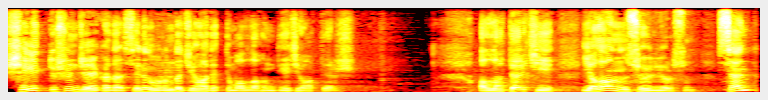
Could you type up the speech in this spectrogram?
Şehit düşünceye kadar senin uğrunda cihad ettim Allah'ım diye cevap verir. Allah der ki yalan söylüyorsun. Sen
